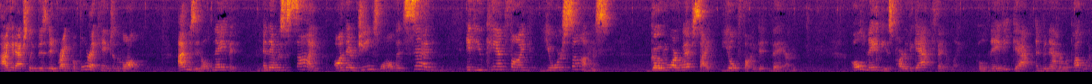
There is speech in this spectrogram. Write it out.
I had actually visited right before I came to the mall. I was in Old Navy, mm-hmm. and there was a sign on their jeans wall that said, if you can't find your size, go to our website, you'll find it there. Old Navy is part of the Gap family. Old Navy, Gap, and Banana Republic.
